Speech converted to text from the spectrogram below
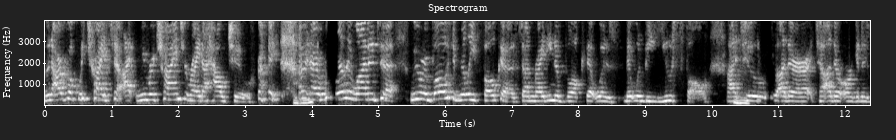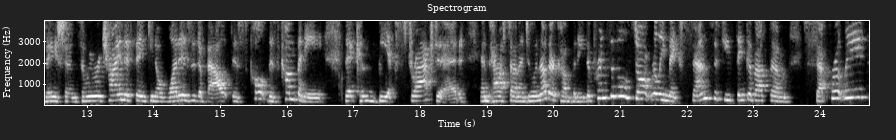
In our book, we tried to I, we were trying to write a how to. Right. Mm-hmm. I mean, I really wanted to. We were both really focused on writing a book that was that would be useful uh, mm-hmm. to, to other to other organizations. So we were trying to think, you know, what is it about this cult this company that can be extracted and passed on into another company? The principles don't really make sense sense if you think about them separately.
